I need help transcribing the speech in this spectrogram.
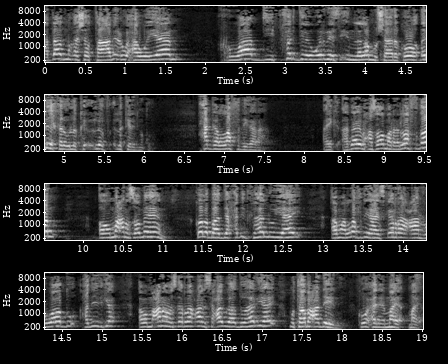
haddaad maqasho taabic waxaa weeyaan ruwaadii fardiga warinaysa in lala mushaarakoodo dariiq kale la keli noqdo. Xagga lafdigana ay hadda waxaa soo maray lafdan oo macna soo maheen kolba haddii xadiidku hal uu yahay ama lafdiga ha iska raacaan ruwaadu xadiidka ama macnaha ha iska raacaan saxaabiga hadduu hal yahay mutaabaca dheheni kuwa waxay maya maya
